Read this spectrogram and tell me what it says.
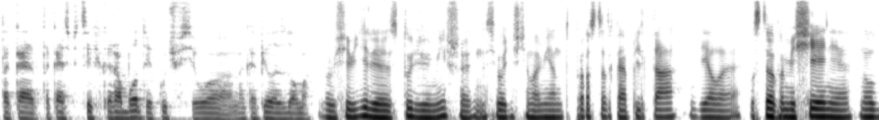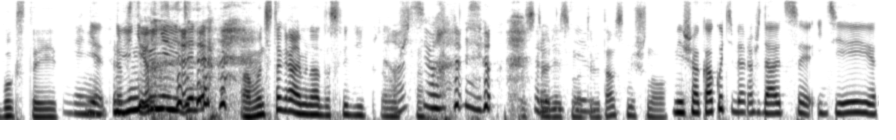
такая, такая специфика работы и куча всего накопилась дома. Вы вообще видели студию Миши на сегодняшний момент? Просто такая плита белая, пустое помещение, ноутбук стоит. Я Нет, не, не, видели. А в Инстаграме надо следить, потому А, что все, все. истории смотрю, там смешно. Миша, а как у тебя рождаются идеи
